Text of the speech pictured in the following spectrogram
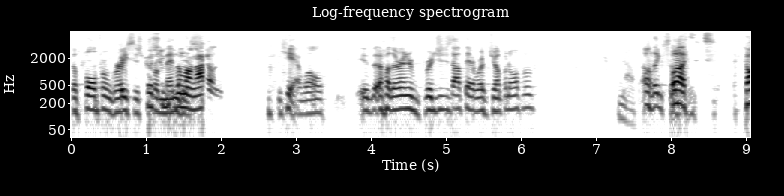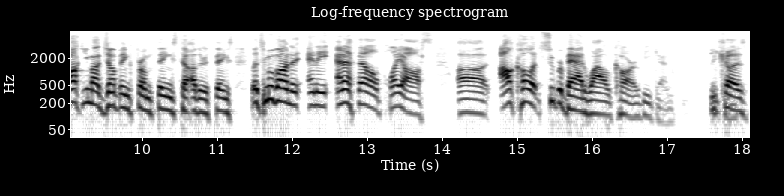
the fall from grace is 'Cause you live in tremendous. Long Island. Yeah, well, is there, are there any bridges out there worth jumping off of? No. I don't think so. But talking about jumping from things to other things, let's move on to any NFL playoffs. Uh, I'll call it super bad wild card weekend because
